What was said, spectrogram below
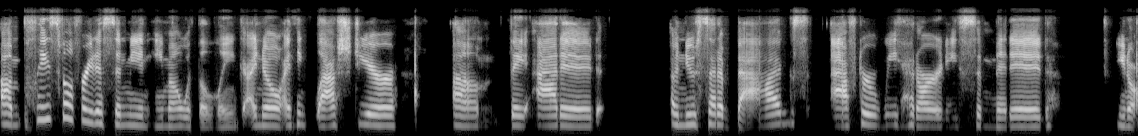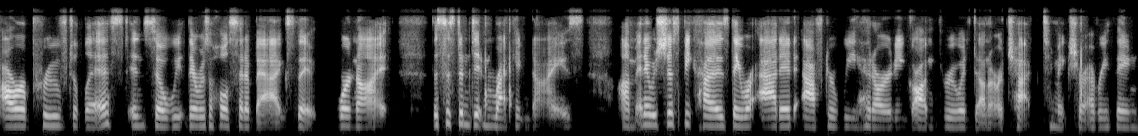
um, please feel free to send me an email with the link. I know, I think last year um, they added a new set of bags after we had already submitted you know, our approved list. And so we, there was a whole set of bags that were not, the system didn't recognize. Um, and it was just because they were added after we had already gone through and done our check to make sure everything.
